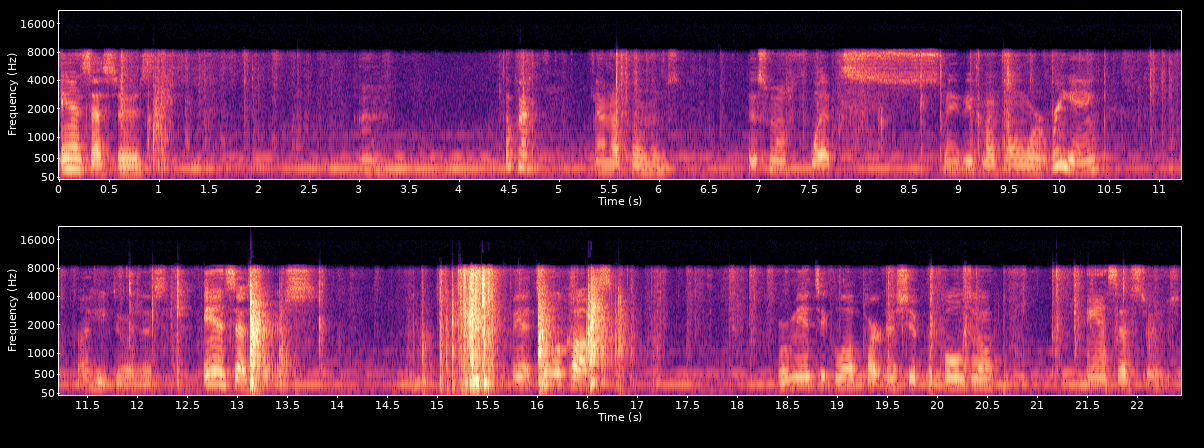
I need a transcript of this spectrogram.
Ancestors. This one flipped. Maybe if my phone weren't ringing. I hate doing this. Ancestors. We got two of cups. Romantic love partnership proposal. Ancestors.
